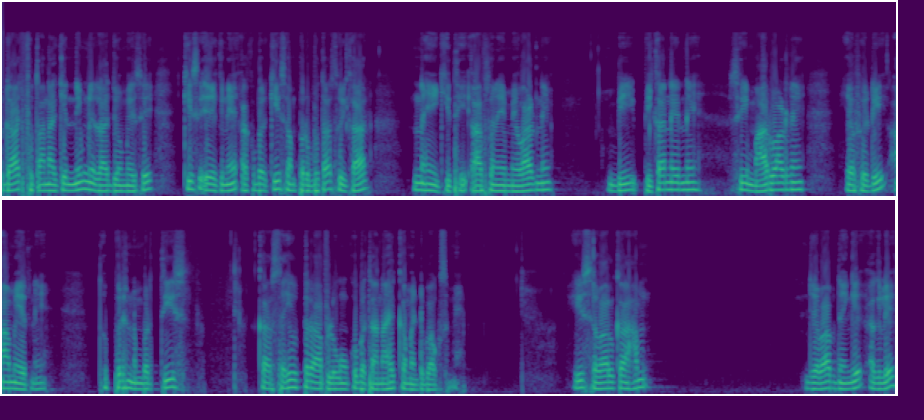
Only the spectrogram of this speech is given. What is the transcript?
राजपुताना के निम्न राज्यों में से किस एक ने अकबर की संप्रभुता स्वीकार नहीं की थी? ऑप्शन ए, मेवाड़ ने, बी, बीकानेर ने, सी, मारवाड़ ने, या फिर डी, आमेर ने। तो प्रश्न नंबर तीस, का सही उत्तर आप लोगों को बताना है कमेंट बॉक्स में। इस सवाल का हम जवाब देंगे अगले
